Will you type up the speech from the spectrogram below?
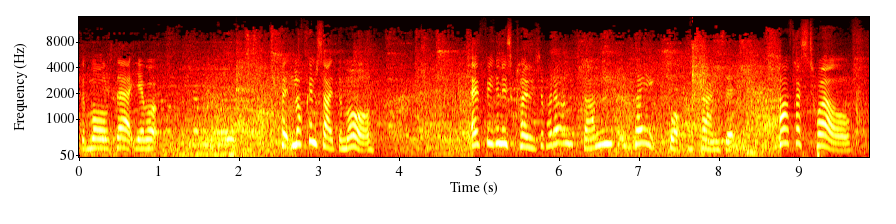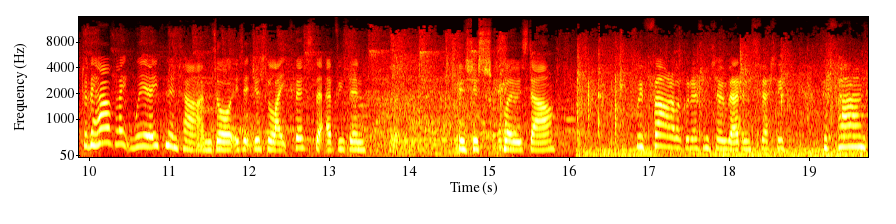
the mall's there. Yeah, but look inside the mall. Everything is closed up. I don't understand. It's like, what time is it? Half past 12. Do they have like weird opening times or is it just like this that everything is just closed down? We found, oh my goodness, I'm so red and sweaty. We found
